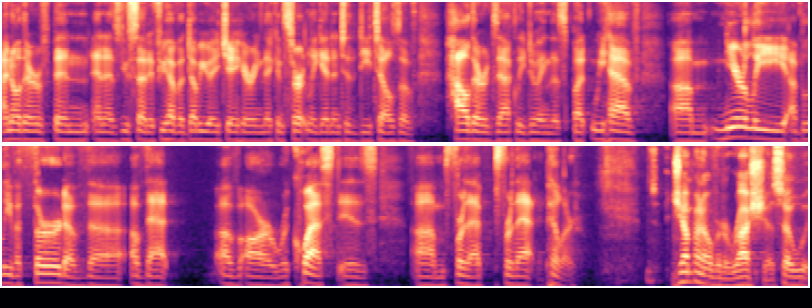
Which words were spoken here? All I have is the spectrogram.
I know there have been, and as you said, if you have a WHA hearing, they can certainly get into the details of how they're exactly doing this. But we have um, nearly, I believe, a third of the of that of our request is um, for that for that pillar. Jumping over to Russia, so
